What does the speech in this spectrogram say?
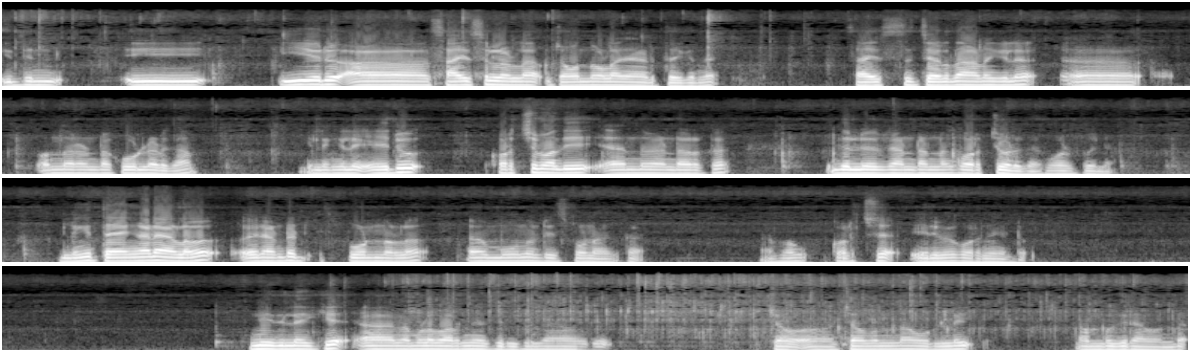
ഇതിൻ ഈ ഈ ഒരു സൈസിലുള്ള ചുവന്നുള്ള ഞാൻ എടുത്തേക്കുന്നത്. സൈസ് ചെറുതാണെങ്കിൽ ഒന്നോ രണ്ടോ കൂടുതലെടുക്കാം ഇല്ലെങ്കിൽ എരു കുറച്ച് മതി എന്ന് വേണ്ടവർക്ക് ഇതിലൊരു രണ്ടെണ്ണം കുറച്ച് കൊടുക്കാം. കുഴപ്പമില്ല. ഇല്ലെങ്കിൽ തേങ്ങയുടെ അളവ് രണ്ട് സ്പൂൺ എന്നുള്ള മൂന്ന് ടീസ്പൂൺ ആക്കുക. അപ്പം കുറച്ച് എരിവ് കുറഞ്ഞ് കിട്ടും. ഇനി ഇതിലേക്ക് നമ്മൾ പറഞ്ഞു വെച്ചിരിക്കുന്ന ആ ഒരു ചുവന്ന ഉള്ളി അമ്പത് ഗ്രാം ഉണ്ട്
